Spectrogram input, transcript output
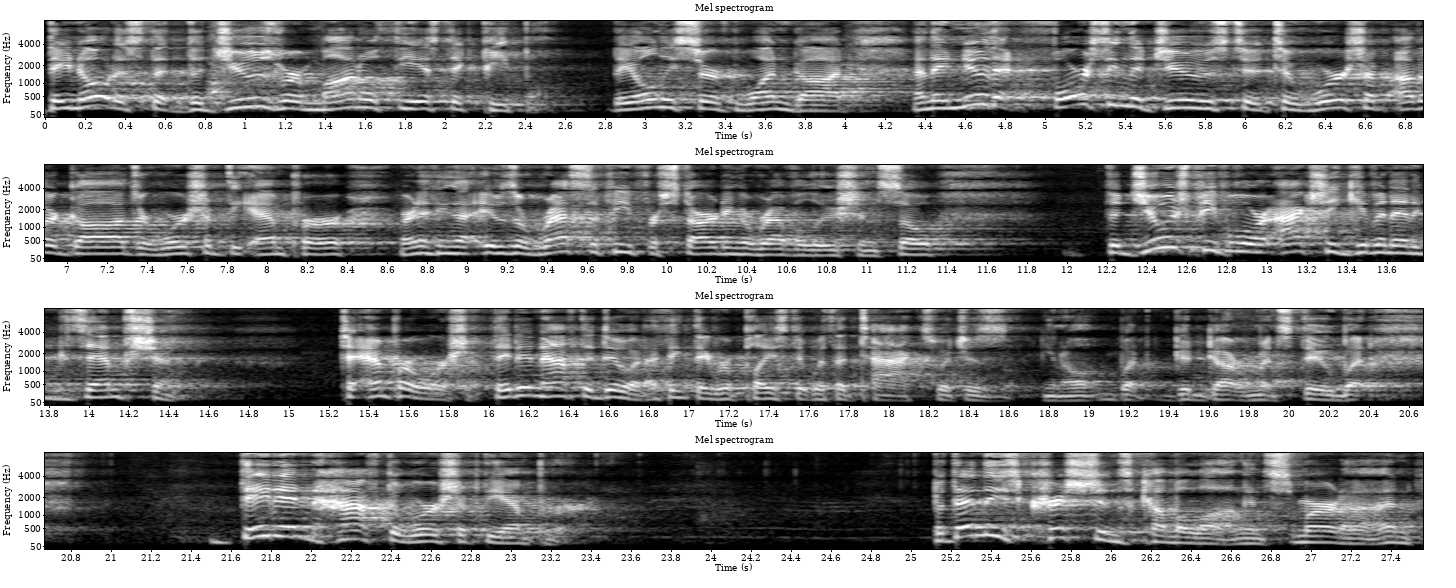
they noticed that the Jews were monotheistic people. They only served one God. And they knew that forcing the Jews to, to worship other gods or worship the emperor or anything that it was a recipe for starting a revolution. So the Jewish people were actually given an exemption to emperor worship. They didn't have to do it. I think they replaced it with a tax, which is, you know, what good governments do. But they didn't have to worship the emperor. But then these Christians come along in Smyrna and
